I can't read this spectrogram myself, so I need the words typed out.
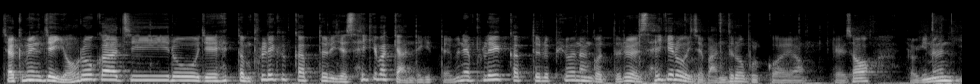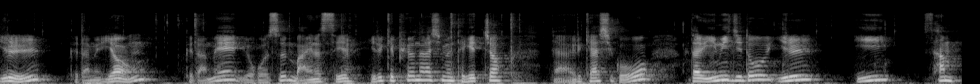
자 그러면 이제 여러 가지로 이제 했던 플래그 값들이 이제 세 개밖에 안 되기 때문에 플래그 값들을 표현한 것들을 세 개로 이제 만들어 볼 거예요. 그래서 여기는 1 그 다음에 0, 그 다음에 요것은 마이너스 1 이렇게 표현을 하시면 되겠죠? 자 이렇게 하시고 그 다음에 이미지도 1, 2, 3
